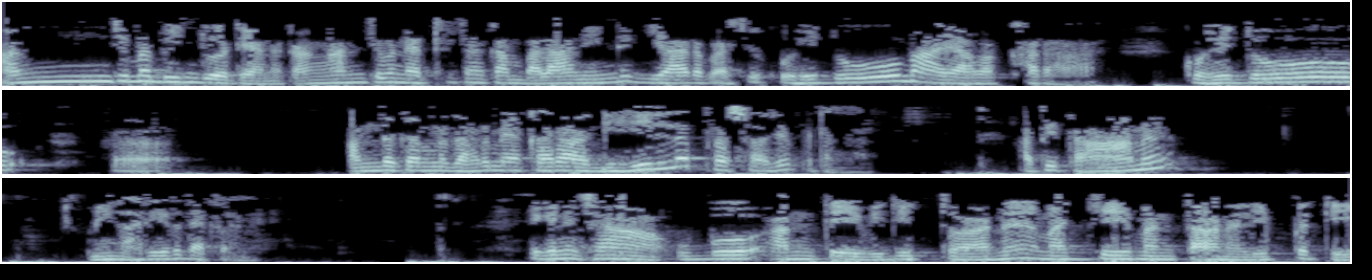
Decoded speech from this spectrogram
අන්තිම බිඳුවට යනකම් අන්තිම නැට්ටනකම් බලාගෙන ඉන්න ගියාට පස්සේ කොහෙදෝ මායාවක් කරා කොහෙදෝ අන්ධකරණ ධර්මයක් කරා ගිහිල්ලා ප්‍රසාදය පටන් ගන්නවා. අපි තාම මේක හරියට දැකලා නැහැ. ඒක නිසා උබෝ අන්තේ විදිත්වාන මජ්ජේ මන්තාන ලිප්පති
